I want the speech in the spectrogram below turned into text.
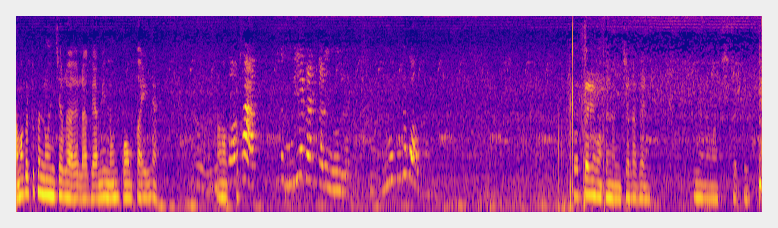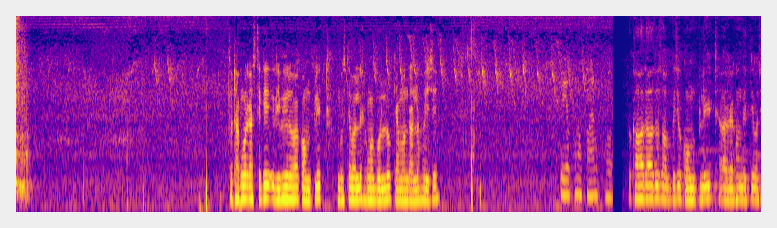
আমাকে তো নুন চালা লাগে আমি নুন কম খাই না। আমাকে তো তরকারি আমাকে নুন চা লাগে না না মাছ তরকারি। তো ঠাকুমার কাছ থেকে রিভিউ নেওয়া কমপ্লিট বুঝতে পারলে ঠাকুমা বলল কেমন রান্না হয়েছে। তো খাওয়া দাওয়া তো সব কিছু কমপ্লিট আর এখন দেখতে পাচ্ছ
